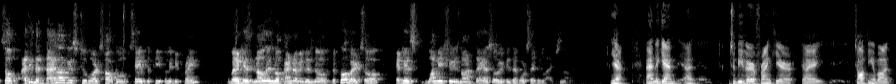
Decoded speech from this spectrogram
so I think the dialogue is towards how to save the people in Ukraine but at least now there's no pandemic, there's no the COVID, so at least one issue is not there. So it is about saving lives now. Yeah, and again, uh, to be very frank here, uh, talking about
